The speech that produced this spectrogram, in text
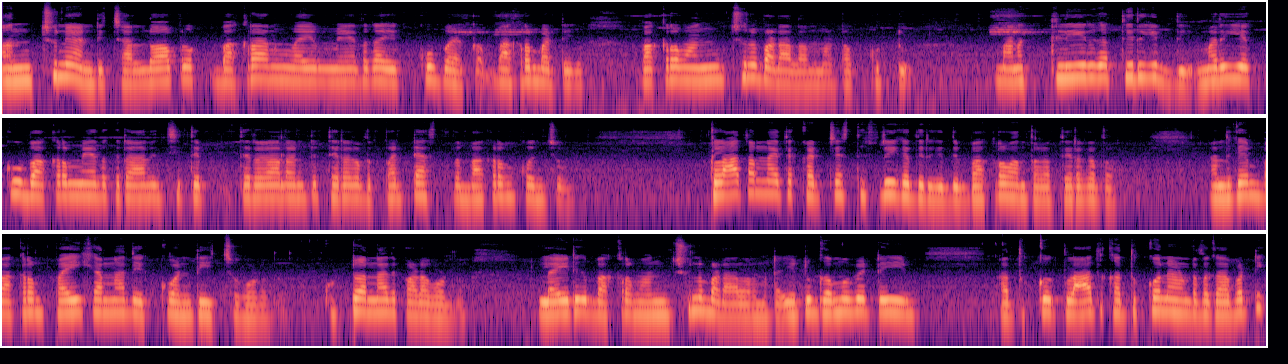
అంచునే అంటించాలి. లోపల బక్రాన్ వై- మీదగా ఎక్కువ బక్రం పట్టి బక్రం అంచున పడాలన్నమాట ఒక కుట్టు. మనకు క్లియర్గా తిరిగిద్ది. మరి ఎక్కువ బక్రం మీదకి రానిచ్చి తిరగాలంటే తిరగదు. పట్టేస్తుంది బక్రం కొంచెం. క్లాత్ అన్న అయితే కట్ చేస్తే ఫ్రీగా తిరిగిద్ది. బక్రం అంతగా తిరగదు. అందుకే బక్రం పైకి అన్నది ఎక్కువ అంటే ఇచ్చకూడదు. కుట్టు అన్నది పడకూడదు. లైట్గా బక్రం అంచున పడాలన్నమాట. ఎటు గమ్ము పెట్టి అతుక్కు క్లాత్ కతుక్కొనే ఉంటుంది కాబట్టి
